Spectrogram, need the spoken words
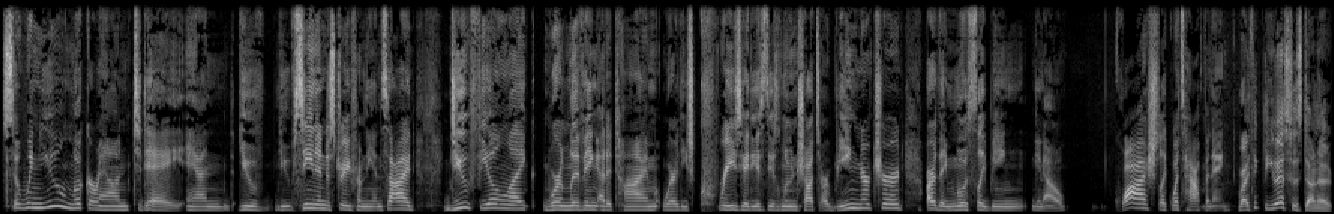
So when you look around today and you've you've seen industry from the inside, do you feel like we're living at a time where these crazy ideas, these loon shots are being nurtured? Are they mostly being, you know, quashed? Like what's happening? Well, I think the US has done a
